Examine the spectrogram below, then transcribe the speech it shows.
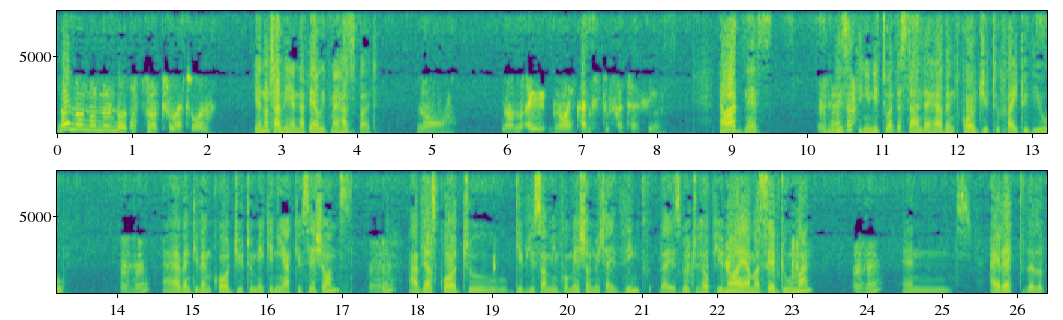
No, no, no, no, no. That's not true at all. You're not having an affair with my husband. No. No, no, I, no, I can't do such a thing. Now, Agnes, Mm-hmm. there's something you need to understand. I haven't called you to fight with you. Mm-hmm. I haven't even called you to make any accusations. Mm-hmm. I've just called to give you some information which I think that is going to help. You know, I am a saved woman Mm-hmm. and I let the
